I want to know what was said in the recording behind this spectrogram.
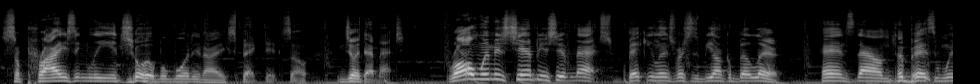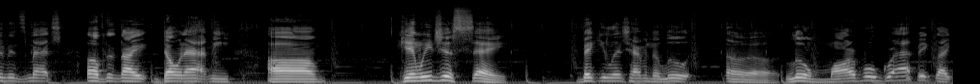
surprisingly enjoyable more than I expected. So enjoyed that match. Raw Women's Championship match: Becky Lynch versus Bianca Belair. Hands down, the best women's match of the night. Don't at me. Um, can we just say Becky Lynch having the little uh little Marvel graphic. Like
